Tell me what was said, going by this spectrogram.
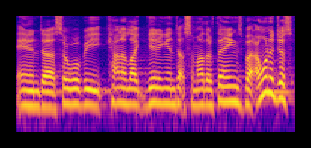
And uh, so we'll be kind of like getting into some other things. But I want to just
